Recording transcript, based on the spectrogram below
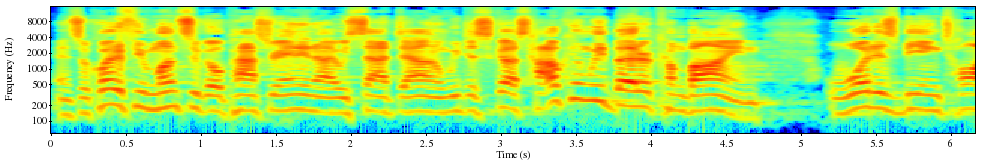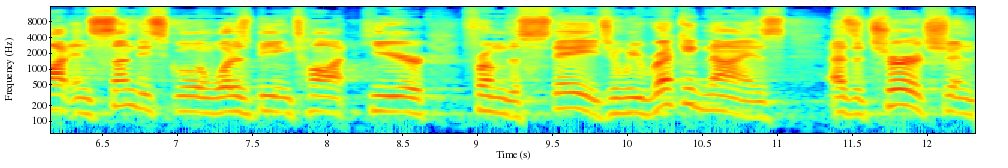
And so, quite a few months ago, Pastor Andy and I, we sat down and we discussed how can we better combine what is being taught in Sunday school and what is being taught here from the stage. And we recognize as a church and,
